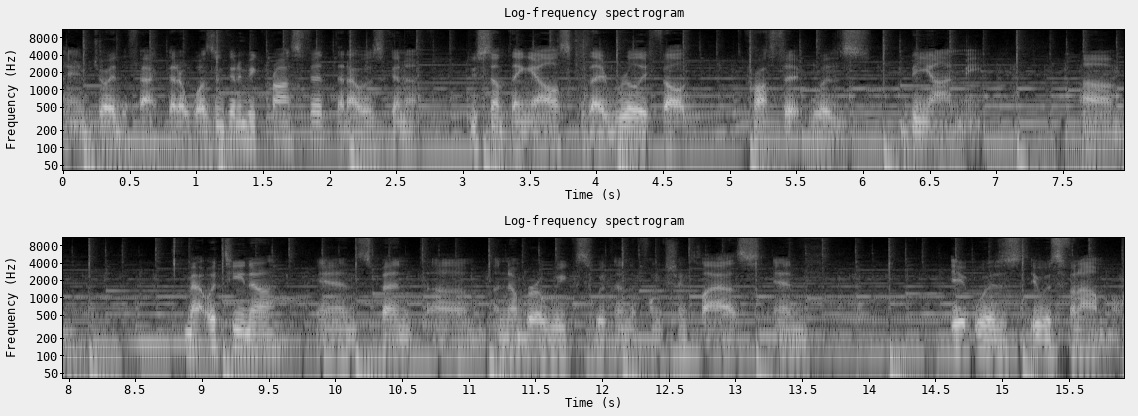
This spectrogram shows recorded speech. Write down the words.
I enjoyed the fact that it wasn't going to be CrossFit, that I was going to do something else because I really felt CrossFit was beyond me. Um, met with Tina and spent um, a number of weeks within the function class, and it was it was phenomenal.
